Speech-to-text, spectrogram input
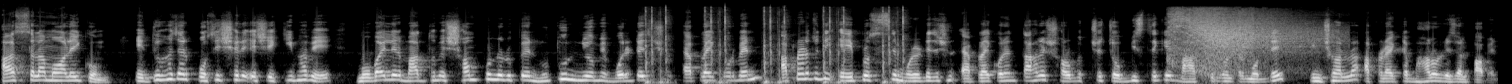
আসসালামু আলাইকুম। এই দুই হাজার পঁচিশ সালে এসে কীভাবে মোবাইলের মাধ্যমে সম্পূর্ণরূপে নতুন নিয়মে মনিটাইজেশন অ্যাপ্লাই করবেন? আপনারা যদি এই প্রসেসে মনিটাইজেশন অ্যাপ্লাই করেন, তাহলে সর্বোচ্চ চব্বিশ থেকে বাহাত্তর ঘণ্টার মধ্যে ইনশাল্লাহ আপনারা একটা ভালো রেজাল্ট পাবেন।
